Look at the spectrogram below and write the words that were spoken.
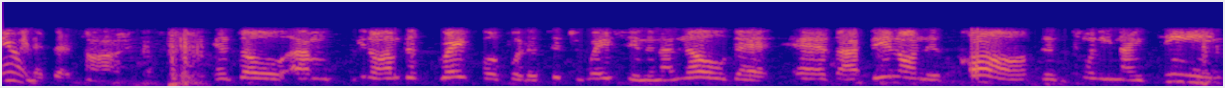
parent at that time. And so I'm, you know, I'm just grateful for the situation. And I know that as I've been on this call since 2019,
